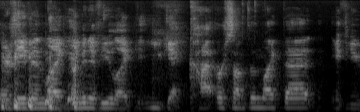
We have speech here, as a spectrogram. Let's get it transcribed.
there's even like even if you like you get cut or something like that, if you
